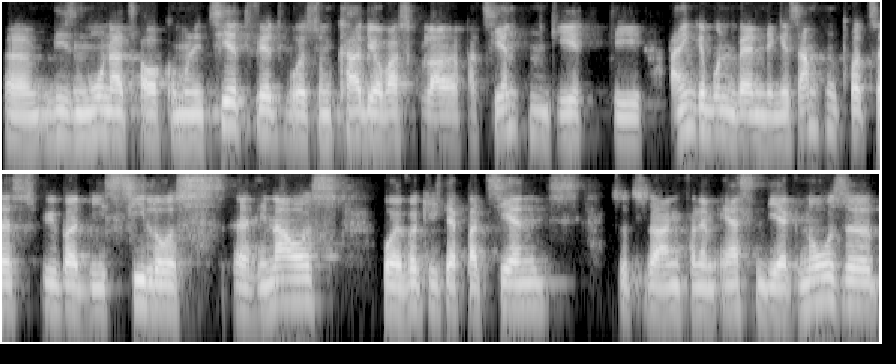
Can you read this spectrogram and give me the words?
äh, diesen Monats auch kommuniziert wird, wo es um kardiovaskulare Patienten geht, die eingebunden werden den gesamten Prozess über die Silos äh, hinaus, wo wirklich der Patient sozusagen von der ersten Diagnose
